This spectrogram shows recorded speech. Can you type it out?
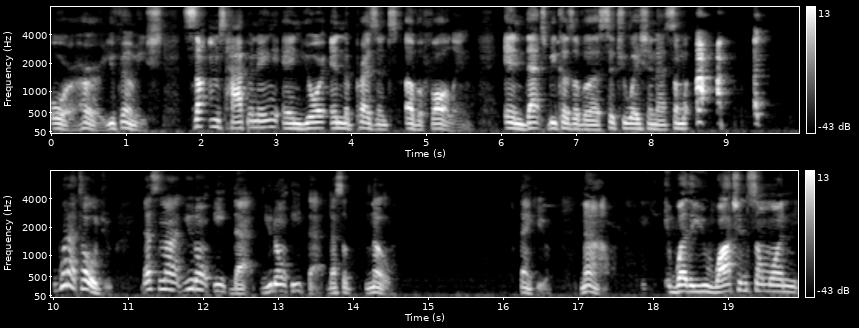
or her. You feel me? Something's happening and you're in the presence of a falling. And that's because of a situation that someone... Ah, what I told you. That's not... You don't eat that. You don't eat that. That's a... No. Thank you. Now, whether you watching someone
